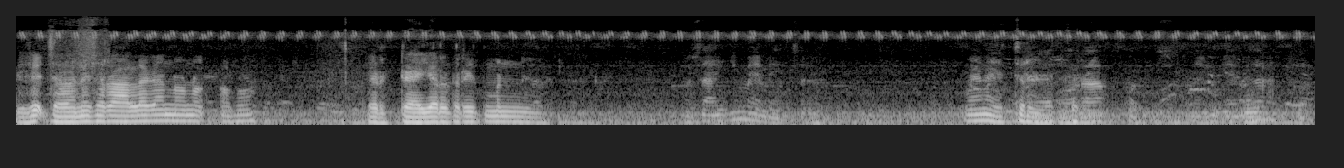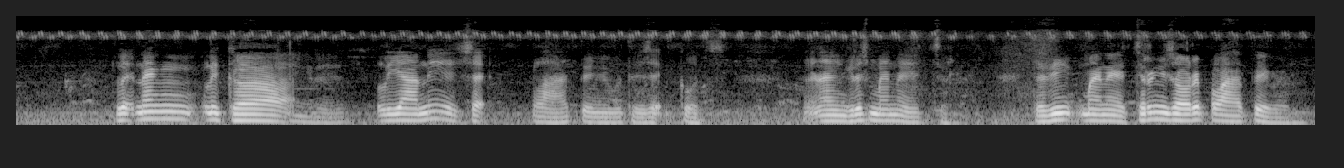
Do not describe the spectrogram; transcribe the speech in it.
Iki jalane serale kan ono apa? Hair dryer treatment. Saiki manajer. Manajer. Lek neng liga liyane sik pelatih nyebut sik coach. Nek nang Inggris manajer. Jadi manajer ngisore pelatih, Bang.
